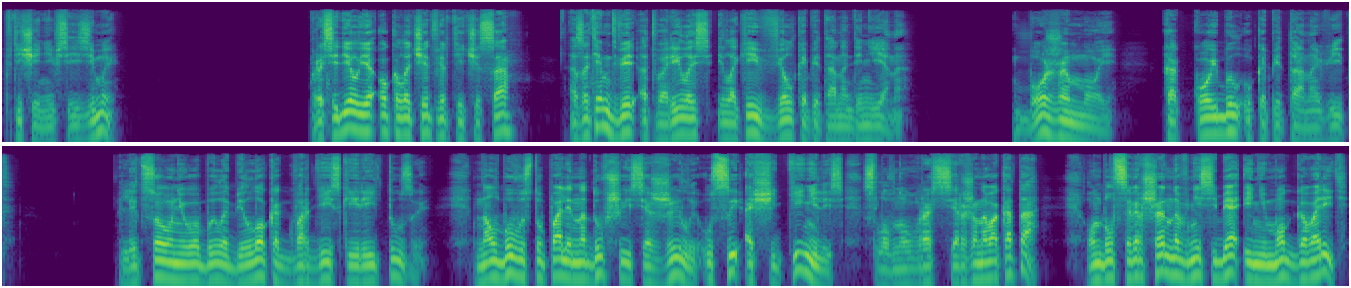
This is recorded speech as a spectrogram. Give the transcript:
в течение всей зимы. Просидел я около четверти часа, а затем дверь отворилась, и лакей ввел капитана Деньена. Боже мой, какой был у капитана вид! Лицо у него было бело, как гвардейские рейтузы. На лбу выступали надувшиеся жилы, усы ощетинились, словно у рассерженного кота. Он был совершенно вне себя и не мог говорить.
